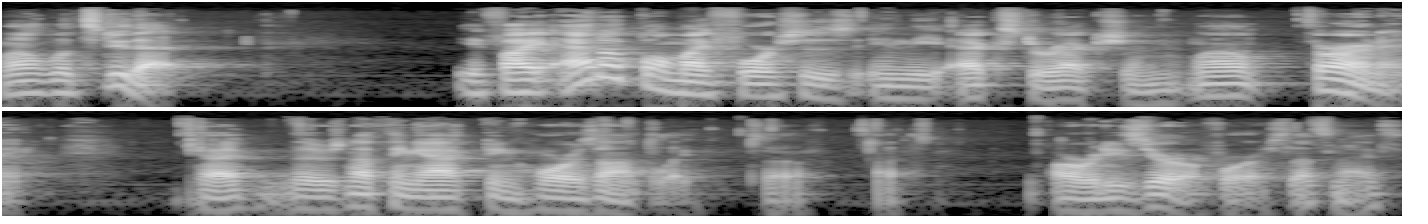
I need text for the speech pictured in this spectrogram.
well let's do that. If I add up all my forces in the x direction, well there aren't any. Okay, there's nothing acting horizontally, so that's already zero for us. That's nice.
